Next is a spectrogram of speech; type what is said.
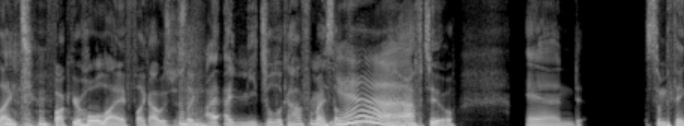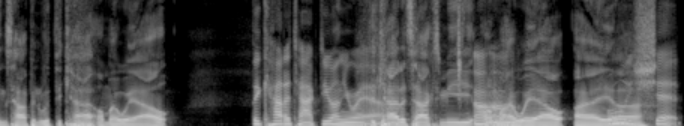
Like fuck your whole life. Like I was just like I, I need to look out for myself. here. I have to. And some things happened with the cat on my way out. The cat attacked you on your way out? The out. cat attacked me on Uh-uh. my way out. I Holy uh, shit.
